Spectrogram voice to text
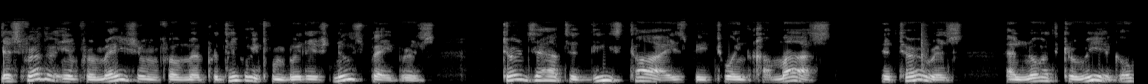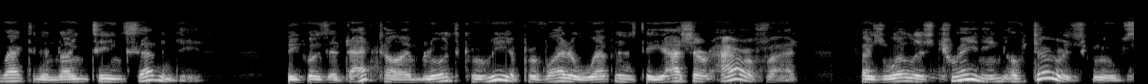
there's further information from, uh, particularly from British newspapers. Turns out that these ties between Hamas, the terrorists, and North Korea go back to the 1970s because at that time North Korea provided weapons to Yasser Arafat as well as training of terrorist groups.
